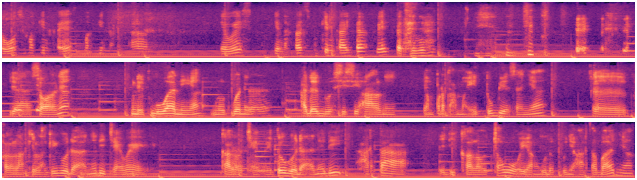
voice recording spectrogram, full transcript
cowok semakin kaya semakin nakal. Wes semakin nakal semakin kaya be katanya. Ya soalnya menurut gua nih ya menurut gua nih Nah, ada dua sisi hal nih. Yang pertama itu biasanya eh, kalau laki-laki godaannya di cewek kalau cewek itu godaannya di harta. Jadi kalau cowok yang udah punya harta banyak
